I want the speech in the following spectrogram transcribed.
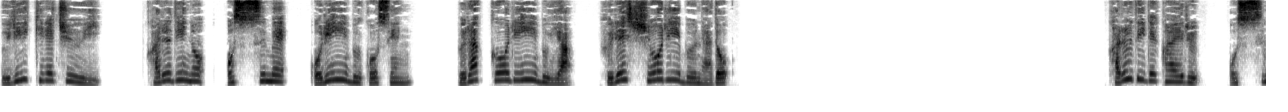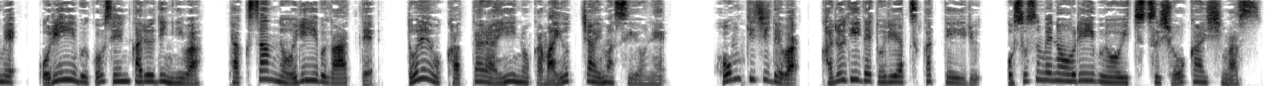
売り切れ注意。カルディのおすすめ、オリーブ5000、ブラックオリーブやフレッシュオリーブなど。カルディで買える、おすすめ、オリーブ5000カルディには、たくさんのオリーブがあって、どれを買ったらいいのか迷っちゃいますよね。本記事では、カルディで取り扱っている、おすすめのオリーブを5つ紹介します。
